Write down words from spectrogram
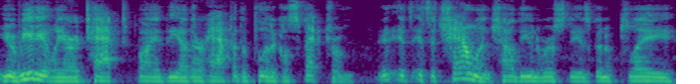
you immediately are attacked by the other half of the political spectrum. It's, it's a challenge how the university is going to play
